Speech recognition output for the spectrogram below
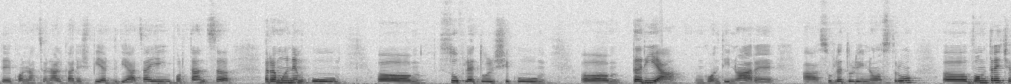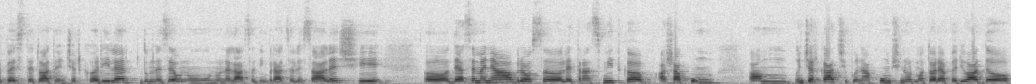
de connaționali care își pierd viața. E important să rămânem cu uh, sufletul și cu uh, tăria în continuare a sufletului nostru. Uh, vom trece peste toate încercările. Dumnezeu nu, nu ne lasă din brațele sale și uh, de asemenea vreau să le transmit că așa cum am încercat și până acum și în următoarea perioadă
